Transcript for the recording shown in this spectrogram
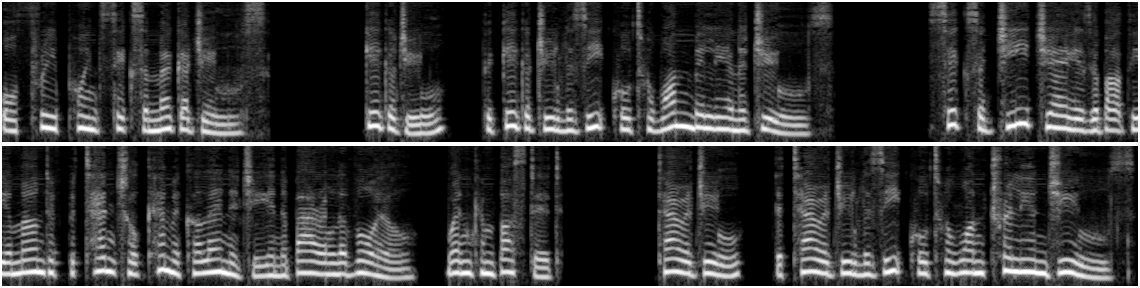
or 3.6 a megajoules. Gigajoule, the gigajoule is equal to 1 billion joules. 6 a GJ is about the amount of potential chemical energy in a barrel of oil, when combusted. Terajoule, the terajoule is equal to 1 trillion joules.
